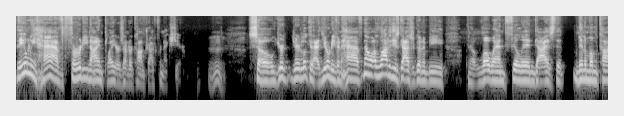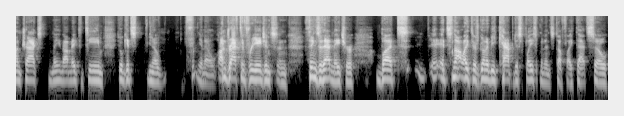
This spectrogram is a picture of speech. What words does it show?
they only have 39 players under contract for next year Mm. so you're you're looking at you don't even have no a lot of these guys are going to be you know low end fill in guys that minimum contracts may not make the team. You'll get you know you know undrafted free agents and things of that nature. But it's not like there's going to be cap displacement and stuff like that. So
